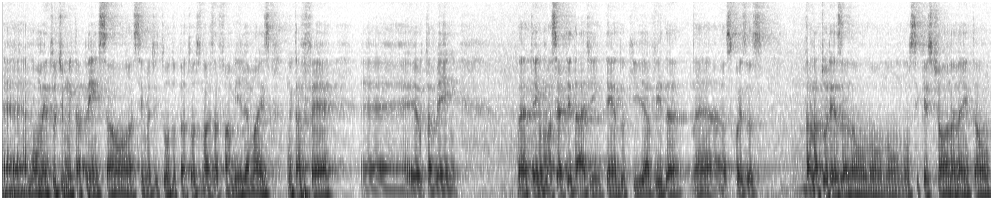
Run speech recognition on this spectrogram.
é um momento de muita apreensão, acima de tudo, para todos nós da família, mas muita fé. É, eu também né, tenho uma certa idade e entendo que a vida, né, as coisas da natureza não, não, não, não se questiona, né? Então,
